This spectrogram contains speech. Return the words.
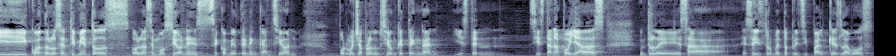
Y cuando los sentimientos o las emociones se convierten en canción, por mucha producción que tengan y estén, si están apoyadas dentro de esa, ese instrumento principal que es la voz,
